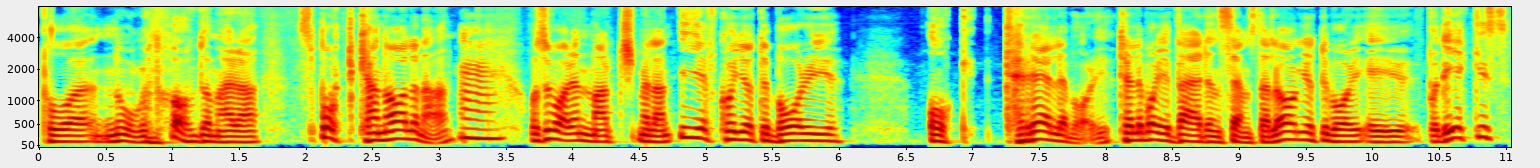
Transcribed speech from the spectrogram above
på någon av de här sportkanalerna. Och så var det en match mellan IFK Göteborg och Trelleborg. Trelleborg är världens sämsta lag. Göteborg är ju på dekis.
